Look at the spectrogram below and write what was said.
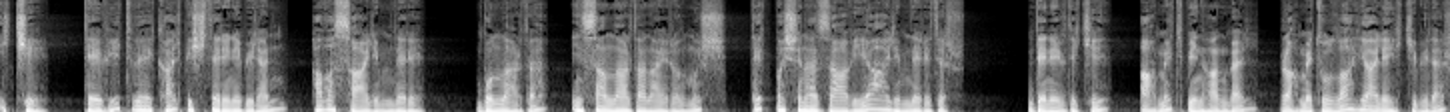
2. Tevhid ve kalp işlerini bilen hava salimleri. Bunlar da insanlardan ayrılmış tek başına zaviye alimleridir. Denildi ki Ahmet bin Hanbel rahmetullahi aleyh gibiler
